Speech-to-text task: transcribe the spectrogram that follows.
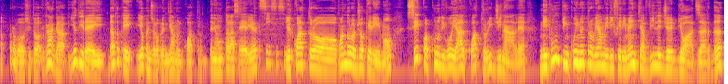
A proposito, raga, io direi, dato che io penso lo prendiamo il 4, teniamo tutta la serie. Sì, sì, sì. Il 4, quando lo giocheremo, se qualcuno di voi ha il 4 originale, nei punti in cui noi troviamo i riferimenti a Villager e Biohazard,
